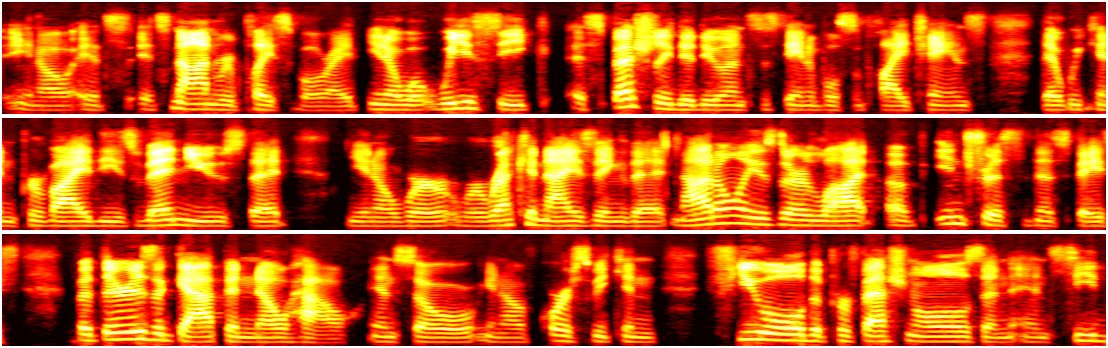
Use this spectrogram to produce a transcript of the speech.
you know it's it's non-replaceable right? You know what we seek especially to do in sustainable supply chains that we mm-hmm. can provide these venues that you know we're, we're recognizing that not only is there a lot of interest in this space but there is a gap in know-how and so you know of course we can fuel the professionals and and seed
